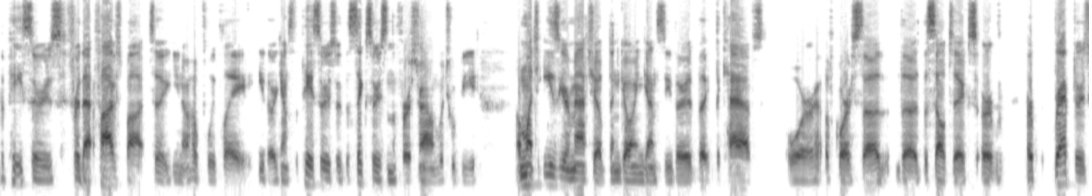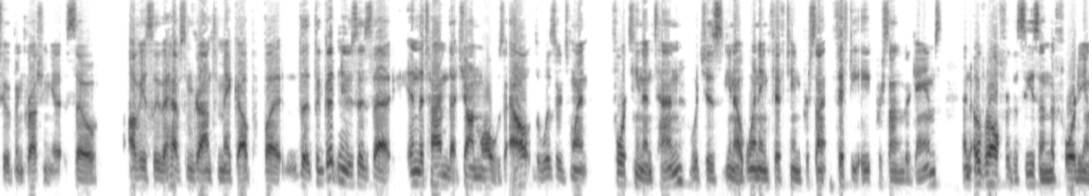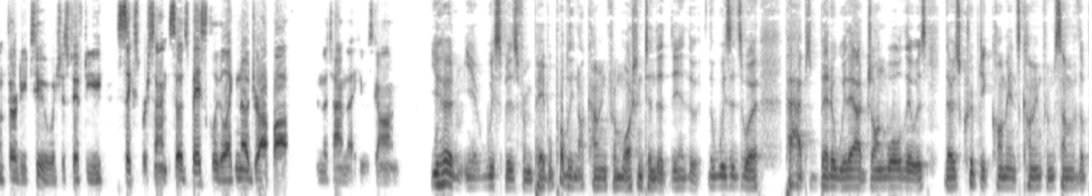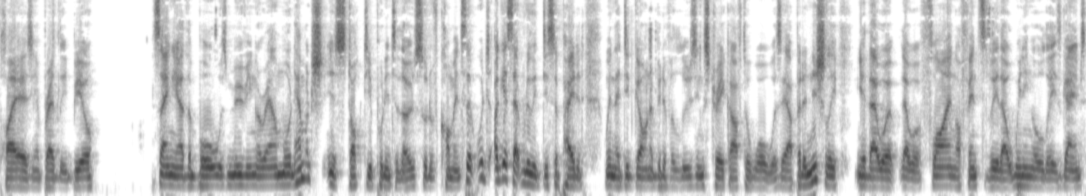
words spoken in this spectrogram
the Pacers for that five spot to you know hopefully play either against the Pacers or the Sixers in the first round, which would be a much easier matchup than going against either the, the Cavs or of course uh, the the Celtics or or Raptors who have been crushing it. So obviously they have some ground to make up. But the the good news is that in the time that John Wall was out, the Wizards went 14 and 10, which is you know winning 15 percent, 58 percent of their games, and overall for the season they're 40 and 32, which is 56 percent. So it's basically like no drop off in the time that he was gone. You heard you know, whispers from people, probably not coming from Washington, that the, the Wizards were perhaps better without John Wall. There was those cryptic comments coming from some of the players, you know, Bradley Beal saying how the ball was moving around more. How much stock do you put into those sort of comments? That, which I guess that really dissipated when they did go on a bit of a losing streak after Wall was out. But initially, yeah, they were they were flying offensively. They were winning all these games.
